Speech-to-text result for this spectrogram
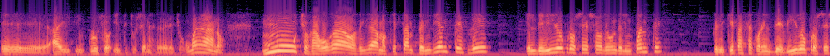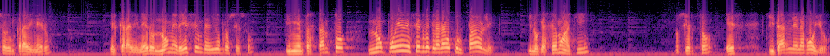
eh, hay incluso instituciones de derechos humanos, muchos abogados, digamos, que están pendientes de el debido proceso de un delincuente, pero ¿y qué pasa con el debido proceso de un carabinero? El carabinero no merece un debido proceso y mientras tanto no puede ser declarado culpable. Y lo que hacemos aquí, ¿no es cierto?, es quitarle el apoyo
